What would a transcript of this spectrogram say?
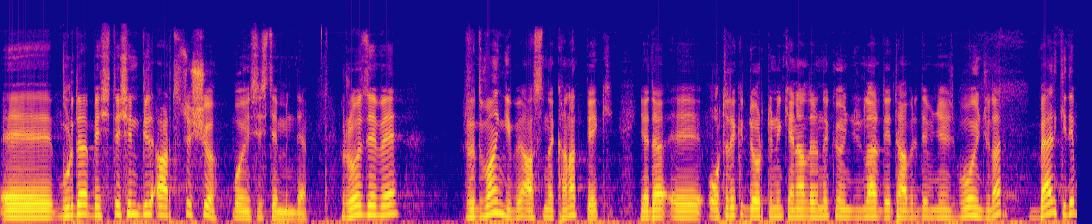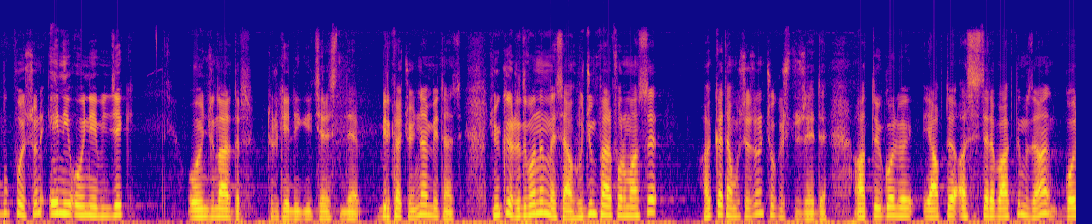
Ee, burada Beşiktaş'ın bir artısı şu bu oyun sisteminde. Rose ve Rıdvan gibi aslında kanat bek ya da e, ortadaki dörtlünün kenarlarındaki oyuncular diye tabir edebileceğimiz bu oyuncular belki de bu pozisyonu en iyi oynayabilecek oyunculardır Türkiye Ligi içerisinde birkaç oyundan bir tanesi. Çünkü Rıdvan'ın mesela hücum performansı hakikaten bu sezon çok üst düzeyde. Attığı gol ve yaptığı asistlere baktığımız zaman gol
